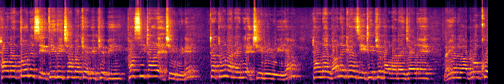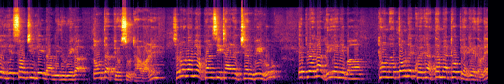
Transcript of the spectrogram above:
ထောင်ဒဏ်3နှစ်စီအသီးသီးချမှတ်ခဲ့ပြီးဖြစ်ပြီးဖမ်းဆီးထားတဲ့အခြေအနေနဲ့ထပ်တိုးလာနိုင်တဲ့အခြေအနေတွေအရ ထောင်ဒဏ်9နှစ်ခန့်စီအထိဖြစ်ပေါ်လာနိုင်ကြောင်းလည်းနိုင်ငံတကာတို့အခွင့်အရေးစောင့်ကြည့်လေ့လာနေသူတွေကသုံးသပ်ပြောဆိုထားပါတယ်။စရိုးတော်မြောက်ဖမ်းဆီးထားတဲ့ချန်ပီယံကိုဧပြီလ4ရက်နေ့မှာထောင်ဒဏ်3နှစ်ခွဲခန့်သတ်မှတ်ထုတ်ပြန်ခဲ့တော့လေ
